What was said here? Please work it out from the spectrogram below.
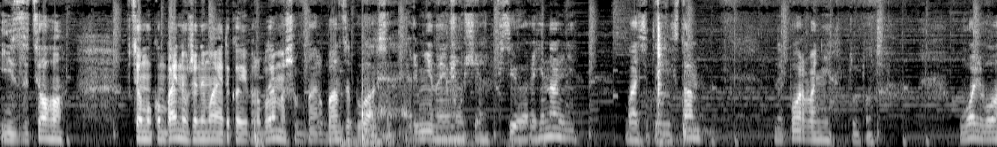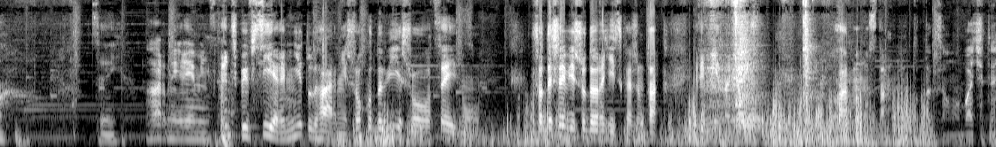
І з цього в цьому комбайну вже немає такої проблеми, щоб барабан забувався. Ремні на йому ще всі оригінальні. Бачите їх стан. Не порвані. Тут от Volvo. Цей гарний ремінь. В принципі, всі ремні тут гарні. Що ходові, що цей, ну. Що дешеві, що дорогі, скажімо так. Ремні на ньому в гарному стані. Тут так само, бачите,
